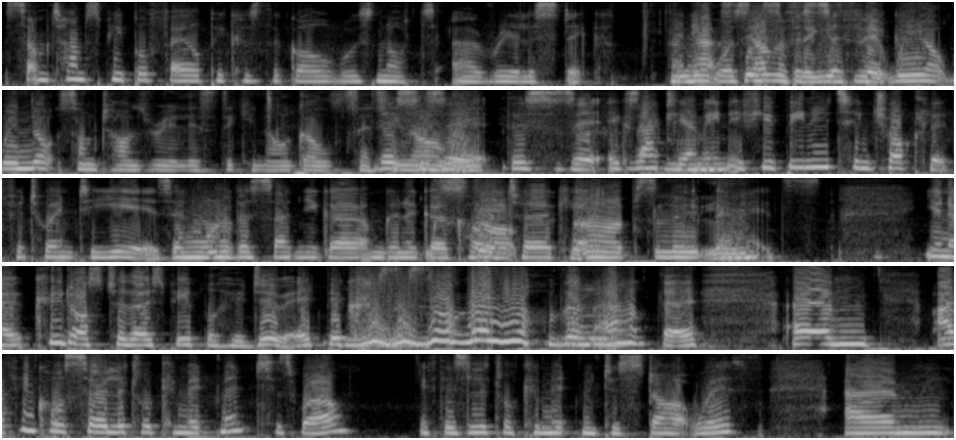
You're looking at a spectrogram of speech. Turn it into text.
sometimes people fail because the goal was not uh, realistic. And, it that's the other thing, isn't it? We are we're not sometimes realistic in our goal setting, This are is we? it. This is it. Exactly. I mean, if you've been eating chocolate for 20 years and all of a sudden you go, I'm going to go cold turkey. Oh, absolutely. And it's, you know, kudos to those people who do it because there's not many of them out there. Um, I think also a little commitment as well. If there's a little commitment to start with, um,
